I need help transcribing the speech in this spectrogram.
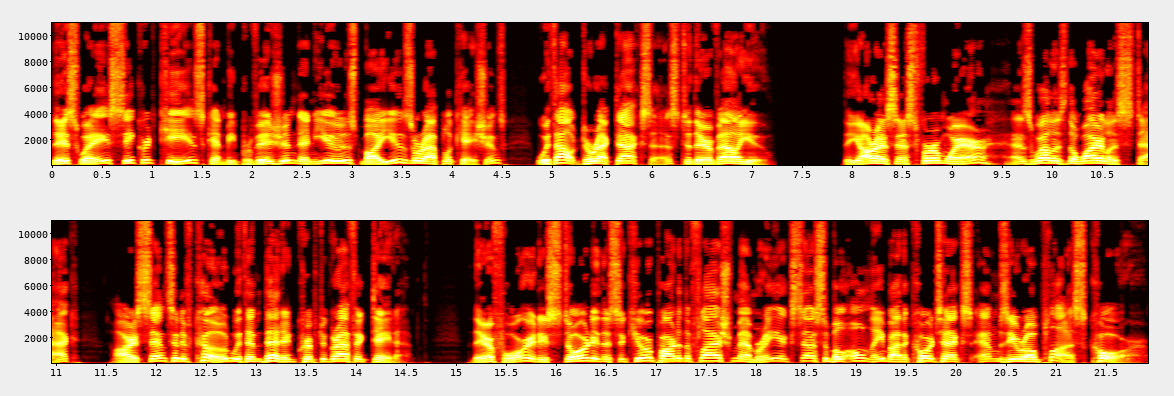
This way, secret keys can be provisioned and used by user applications without direct access to their value. The RSS firmware, as well as the wireless stack, are sensitive code with embedded cryptographic data. Therefore, it is stored in the secure part of the flash memory accessible only by the Cortex M0 Plus core.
